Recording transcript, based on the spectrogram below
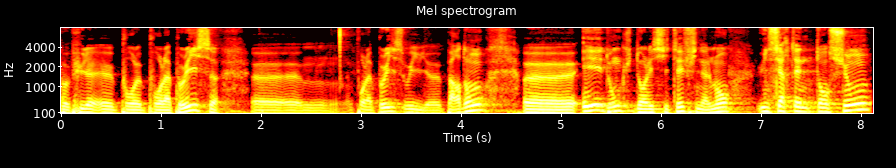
pour, la police, pour la police, oui, pardon. Et donc dans les cités, finalement, une certaine tension,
